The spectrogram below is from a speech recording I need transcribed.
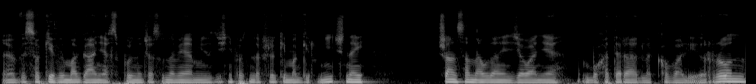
E, wysokie wymagania, wspólny czas odnawiania minus 10% dla wszelkiej magii runicznej. Szansa na udane działanie bohatera dla kowali run.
